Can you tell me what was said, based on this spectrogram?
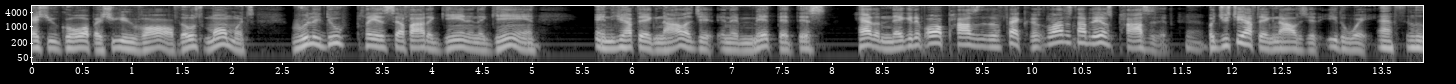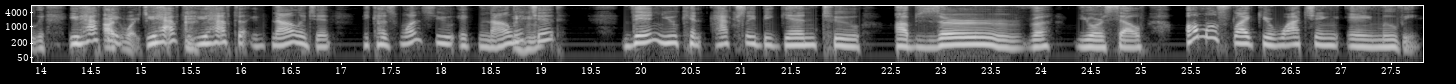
as you go up, as you evolve, those moments really do play itself out again and again, and you have to acknowledge it and admit that this had a negative or a positive effect. Because a lot of times it is positive, Yeah. but you still have to acknowledge it either way. absolutely. You have to. I'd. You have to. You have to acknowledge it because once you acknowledge Mhm. it, then you can actually begin to observe yourself, almost like you're watching a movie.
